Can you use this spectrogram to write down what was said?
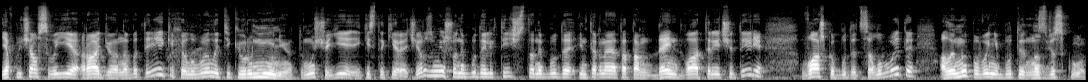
Я включав своє радіо на батарейках і ловили тільки Румунію, тому що є якісь такі речі. Я розумію, що не буде електричества, не буде інтернету там день, два, три, чотири. Важко буде це ловити, але ми повинні бути на зв'язку.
